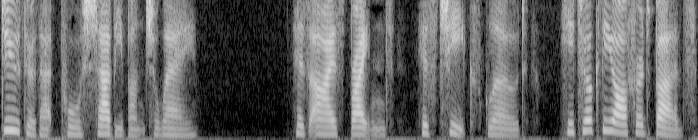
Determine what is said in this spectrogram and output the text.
Do throw that poor shabby bunch away." His eyes brightened, his cheeks glowed. He took the offered buds,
